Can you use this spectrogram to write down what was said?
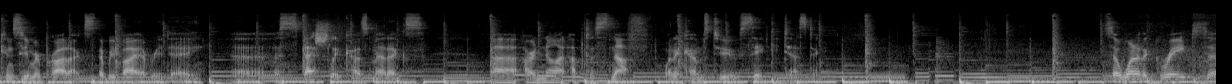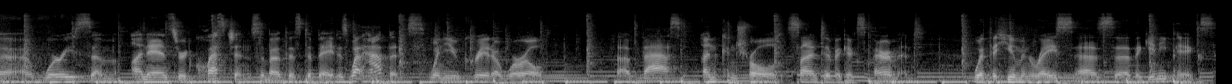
consumer products that we buy every day, uh, especially cosmetics, uh, are not up to snuff when it comes to safety testing. So one of the great uh, worrisome unanswered questions about this debate is what happens when you create a world, a vast, uncontrolled scientific experiment with the human race as uh, the guinea pigs,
